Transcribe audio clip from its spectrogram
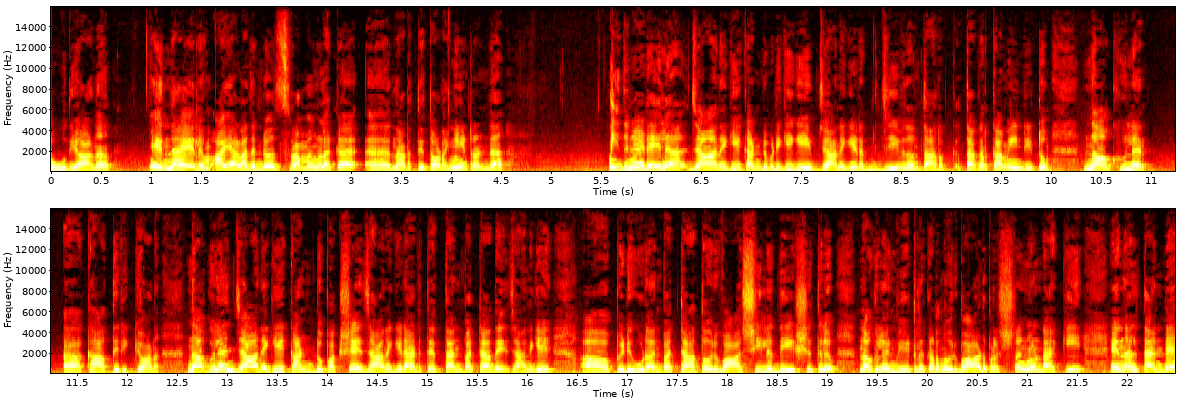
ചോദ്യമാണ്. എന്തായാലും അയാൾ അതിന്റെ ശ്രമങ്ങളൊക്കെ നടത്തി തുടങ്ങിയിട്ടുണ്ട്. ഇതിനിടയിൽ ജാനകിയെ കണ്ടുപിടിക്കുകയും ജാനകിയുടെ ജീവിതം തകർ- തകർക്കാൻ വേണ്ടിയിട്ടും നകുലൻ ആ, കാത്തിരിക്കുവാണ്. നകുലൻ ജാനകിയെ കണ്ടു. പക്ഷേ ജാനകിയുടെ അടുത്ത് എത്താൻ പറ്റാതെ ജാനകിയെ പിടികൂടാൻ പറ്റാത്ത ഒരു വാശിയിലും ദേഷ്യത്തിലും നകുലൻ വീട്ടിൽ കിടന്ന് ഒരുപാട് പ്രശ്നങ്ങൾ ഉണ്ടാക്കി എന്നാൽ തന്റെ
